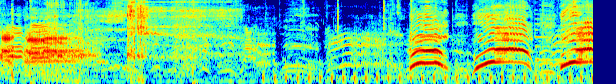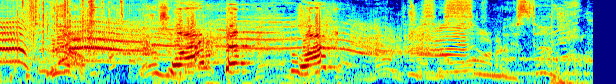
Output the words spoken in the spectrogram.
a What? What? This is so messed up.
